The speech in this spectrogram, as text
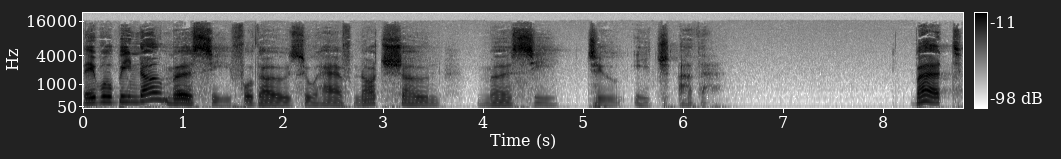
There will be no mercy for those who have not shown mercy to each other. But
